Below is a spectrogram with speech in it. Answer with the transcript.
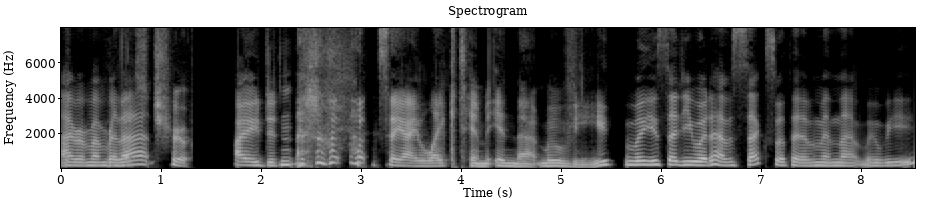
I remember that. That's true. I didn't say I liked him in that movie. But you said you would have sex with him in that movie.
